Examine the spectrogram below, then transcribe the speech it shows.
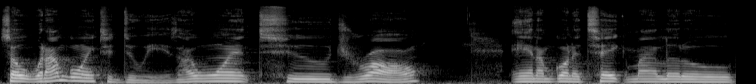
So what I'm going to do is I want to draw and I'm going to take my little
